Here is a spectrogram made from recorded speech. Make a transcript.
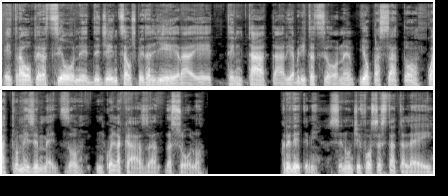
e tra operazione, degenza ospedaliera e tentata riabilitazione, io ho passato quattro mesi e mezzo in quella casa da solo. Credetemi, se non ci fosse stata lei,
